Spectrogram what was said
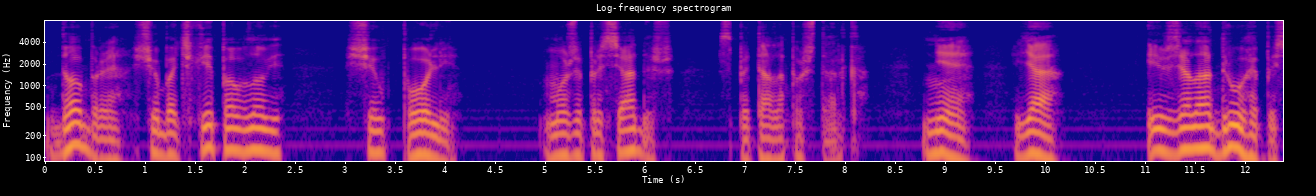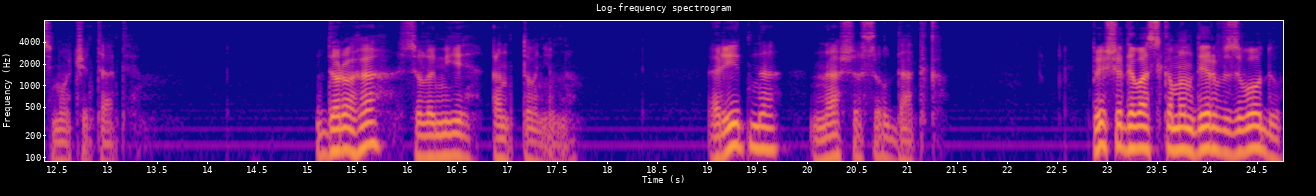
добре, що батьки Павлові ще в полі. Може, присядеш? спитала поштарка. Нє, я і взяла друге письмо читати. Дорога Соломія Антонівна, рідна наша солдатка. Пише до вас командир взводу,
